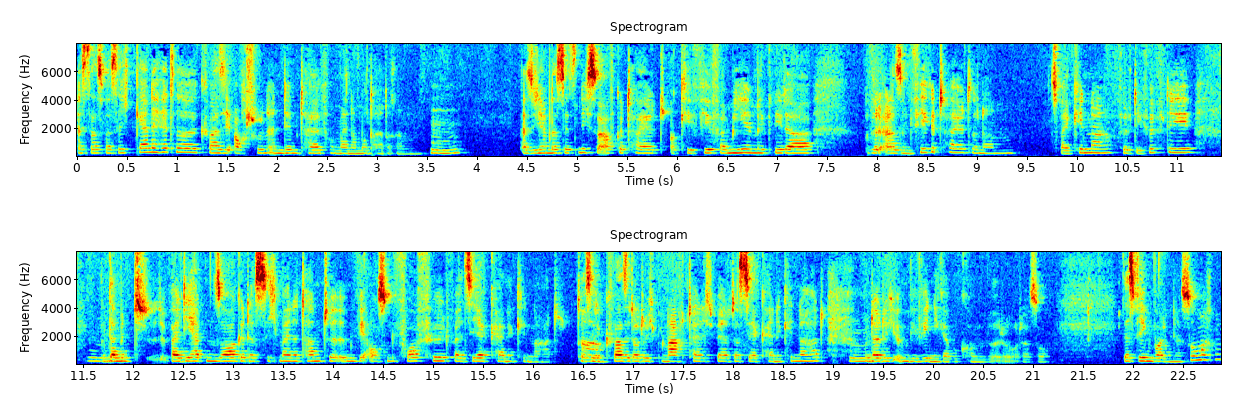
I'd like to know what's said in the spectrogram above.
ist das, was ich gerne hätte, quasi auch schon in dem Teil von meiner Mutter drin. Mhm. Also die haben das jetzt nicht so aufgeteilt, okay, vier Familienmitglieder wird alles in vier geteilt, sondern zwei Kinder, 50-50. Mhm. Damit, weil die hatten Sorge, dass sich meine Tante irgendwie außen vor fühlt, weil sie ja keine Kinder hat. Dass ah. sie quasi dadurch benachteiligt wäre, dass sie ja keine Kinder hat mhm. und dadurch irgendwie weniger bekommen würde oder so. Deswegen wollten wir das so machen.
